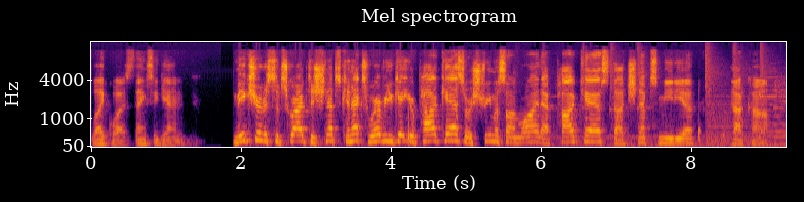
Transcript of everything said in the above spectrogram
Likewise. Thanks again. Make sure to subscribe to Schneps Connects wherever you get your podcasts or stream us online at podcast.schnepsmedia.com.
